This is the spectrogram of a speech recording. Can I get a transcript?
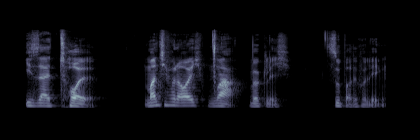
ihr seid toll. Manche von euch, muah, wirklich, super Kollegen.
